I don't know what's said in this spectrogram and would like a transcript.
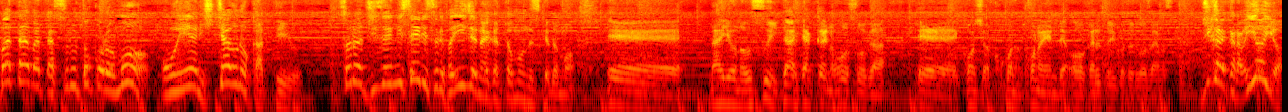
バタバタするところもオンエアにしちゃうのかっていう。それは事前に整理すればいいじゃないかと思うんですけども、えー内容の薄い第100回の放送が、えー今週はここのこの辺でお別れということでございます。次回からはいよいよ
